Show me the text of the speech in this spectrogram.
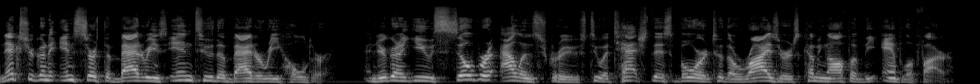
Next, you're going to insert the batteries into the battery holder. And you're going to use silver Allen screws to attach this board to the risers coming off of the amplifier.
